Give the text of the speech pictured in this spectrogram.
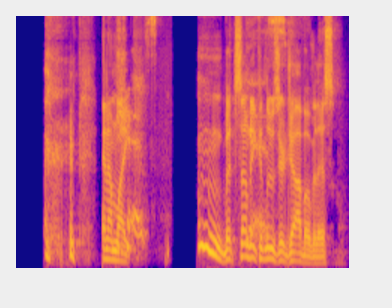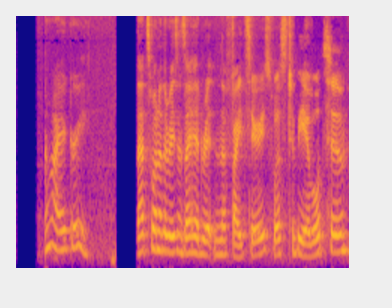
and i'm like yes. "Hmm, but somebody could lose their job over this No, I agree. That's one of the reasons I had written the fight series was to be able to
